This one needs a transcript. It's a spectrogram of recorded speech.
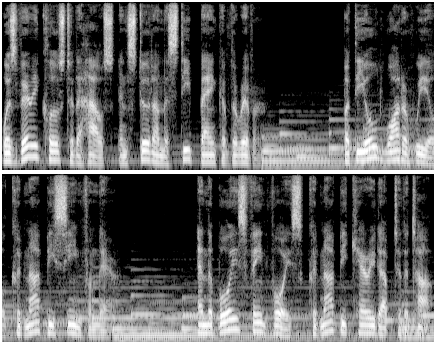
was very close to the house and stood on the steep bank of the river. But the old water wheel could not be seen from there. And the boy's faint voice could not be carried up to the top.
